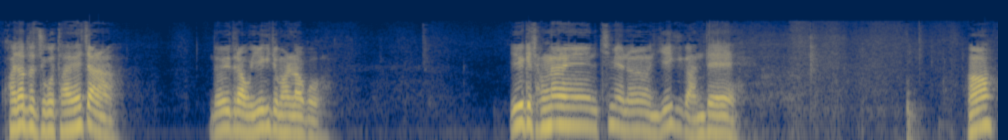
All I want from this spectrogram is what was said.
과자도 주고 다 했잖아. 너희들하고 얘기 좀 하려고. 이렇게 장난치면은 얘기가 안 돼. 어?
